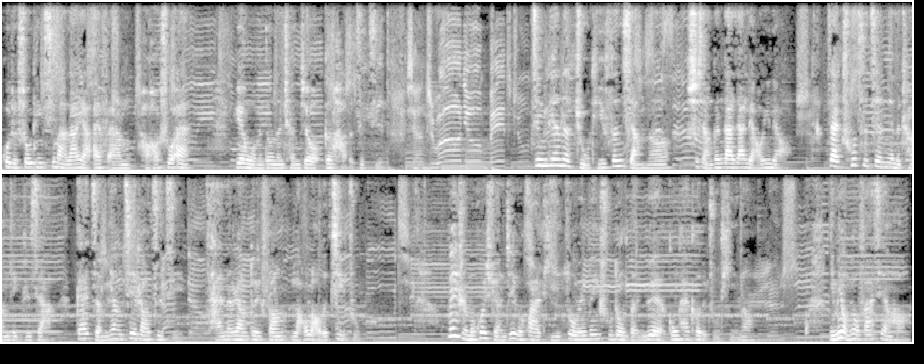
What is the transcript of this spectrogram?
或者收听喜马拉雅 FM“ 好好说爱”。愿我们都能成就更好的自己。今天的主题分享呢，是想跟大家聊一聊，在初次见面的场景之下，该怎么样介绍自己，才能让对方牢牢的记住。为什么会选这个话题作为微树洞本月公开课的主题呢？你们有没有发现哈，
